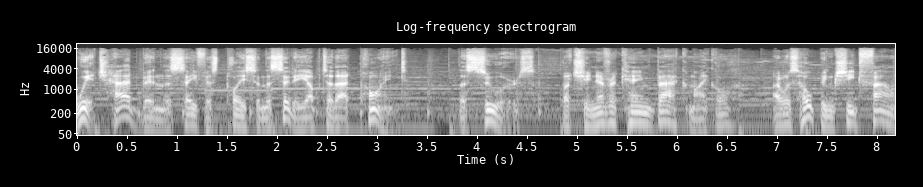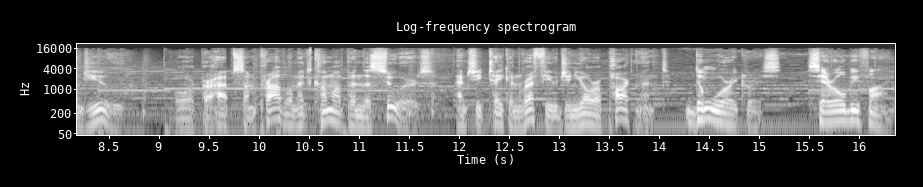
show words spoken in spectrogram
which had been the safest place in the city up to that point the sewers. But she never came back, Michael. I was hoping she'd found you. Or perhaps some problem had come up in the sewers, and she'd taken refuge in your apartment. Don't worry, Chris. Sarah will be fine.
